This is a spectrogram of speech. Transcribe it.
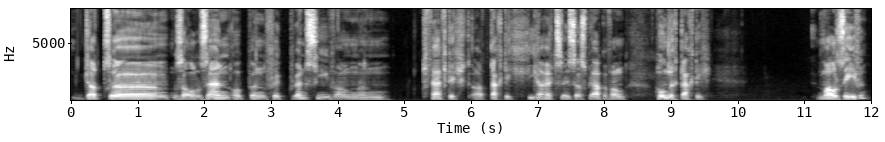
dat uh, zal zijn op een frequentie van een 50 à 80 gigahertz. Er is er sprake van 180 maal 7.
